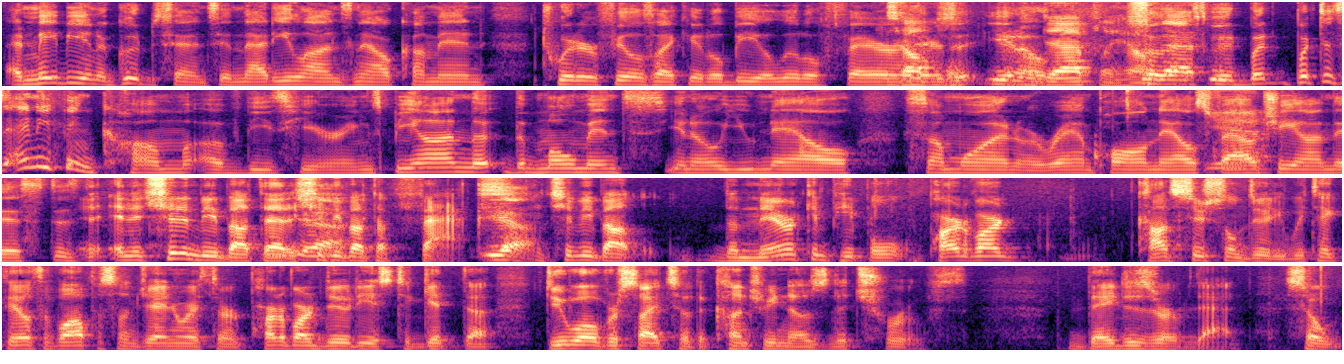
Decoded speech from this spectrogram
and maybe in a good sense, in that Elon's now come in. Twitter feels like it'll be a little fair. There's a, you know, definitely So that's good. But but does anything come of these hearings beyond the the moments? You know, you nail someone or Rand Paul nails yeah. Fauci on this. Does, and it shouldn't be about that. It yeah. should be about the facts. Yeah. It should be about the American people. Part of our constitutional duty, we take the oath of office on January 3rd. Part of our duty is to get the due oversight so the country knows the truth. They deserve that. So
